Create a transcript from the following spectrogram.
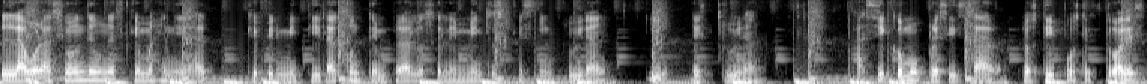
La elaboración de un esquema general que permitirá contemplar los elementos que se incluirán y excluirán, así como precisar los tipos textuales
